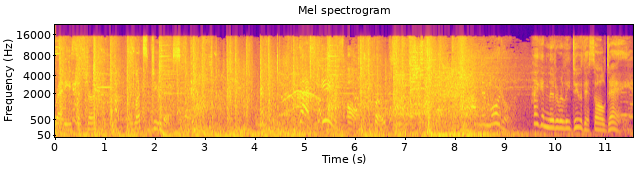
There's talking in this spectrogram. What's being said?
Ready, sister? Let's do this. That is all, folks. I'm immortal. I can literally do this all day.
